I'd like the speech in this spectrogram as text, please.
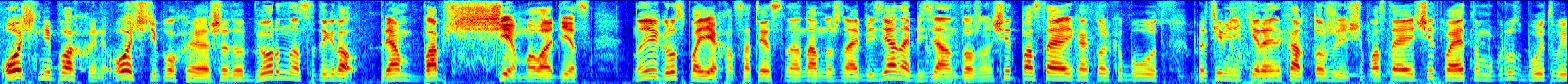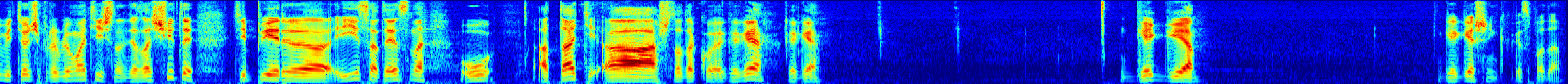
Очень неплохой, очень неплохо Shadow Burn нас отыграл. Прям вообще молодец. Ну и груз поехал. Соответственно, нам нужна обезьяна. Обезьяна должен щит поставить, как только будут противники. Рейнхард тоже еще поставить щит, поэтому груз будет выбить очень проблематично для защиты. Теперь, э, и, соответственно, у атаки... А, что такое? GG? GG. GG. GG шенька, господа.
